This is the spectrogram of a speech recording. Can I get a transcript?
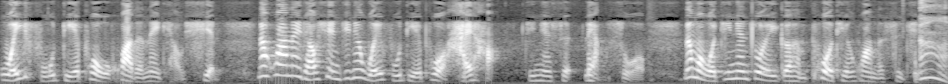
微幅跌破我画的那条线。那画那条线，今天微幅跌破还好，今天是量缩。那么我今天做了一个很破天荒的事情。嗯，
